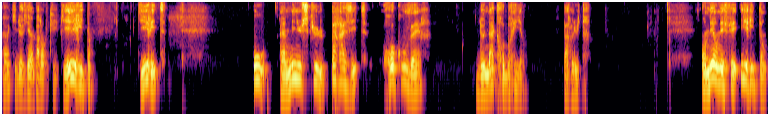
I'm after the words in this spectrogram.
hein, qui devient, pardon, qui, qui est irritant, qui irrite, ou un minuscule parasite recouvert de nacre brillant par l'huître. On est en effet irritant,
